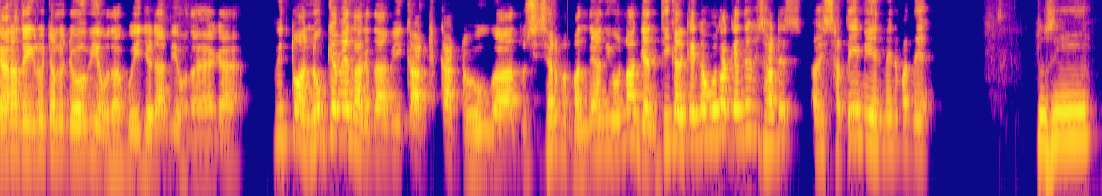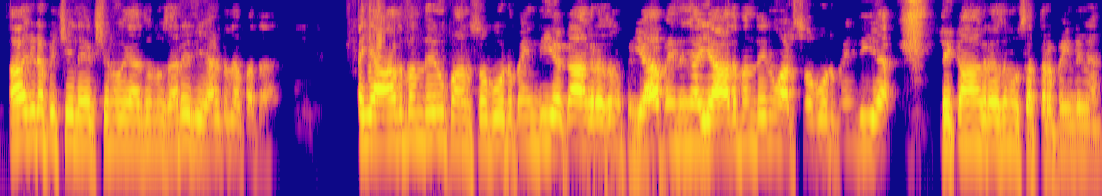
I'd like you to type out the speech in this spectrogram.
11 ਤਰੀਕ ਨੂੰ ਚਲੋ ਜੋ ਵੀ ਆਉਂਦਾ ਕੋਈ ਜਿਹੜਾ ਵੀ ਆਉਂਦਾ ਹੈਗਾ ਵੀ ਤੁਹਾਨੂੰ ਕਿਵੇਂ ਲੱਗਦਾ ਵੀ ਘੱਟ ਘੱਟ ਹੋਊਗਾ? ਤੁਸੀਂ ਸਿਰਫ ਬੰਦਿਆਂ ਦੀ ਉਹਨਾਂ ਗਿਣਤੀ ਕਰਕੇ ਕਹੋ ਉਹ ਤਾਂ ਕਹਿੰਦੇ ਵੀ ਸਾਡੇ ਅਸੀਂ ਸਦੇ ਹੀ ਮੇਨ ਮੇਨ ਬੰਦੇ ਆ। ਤੁਸੀਂ ਆ ਜਿਹੜਾ ਪਿੱਛੇ ਇਲੈਕਸ਼ਨ ਹੋਇਆ ਤੁਹਾਨੂੰ ਸਾਰੇ ਰਿਜ਼ਲਟ ਦਾ ਪਤਾ। ਆਜ਼ਾਦ ਬੰਦੇ ਨੂੰ 500 ਵੋਟ ਪੈਂਦੀ ਆ ਕਾਂਗਰਸ ਨੂੰ 50 ਪੈਂਦੀਆਂ ਆਜ਼ਾਦ ਬੰਦੇ ਨੂੰ 800 ਵੋਟ ਪੈਂਦੀ ਆ। ਤੇ ਕਾਂਗਰਸ ਨੂੰ 70 ਪੈਂਦੀਆਂ।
